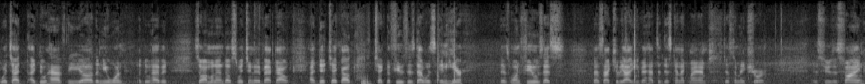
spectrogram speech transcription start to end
which I, I do have the uh, the new one I do have it. So I'm gonna end up switching it back out. I did check out check the fuses that was in here. There's one fuse that's that's actually I even had to disconnect my amps just to make sure this fuse is fine.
